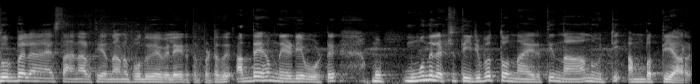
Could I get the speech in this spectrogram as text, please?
ദുർബലനായ സ്ഥാനാർത്ഥി എന്നാണ് പൊതുവെ വിലയിരുത്തപ്പെട്ടത്. അദ്ദേഹം നേടിയ വോട്ട് മൂന്ന് ലക്ഷത്തി ഇരുപത്തൊന്നായിരത്തി നാനൂറ്റി അമ്പത്തി ആറ്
